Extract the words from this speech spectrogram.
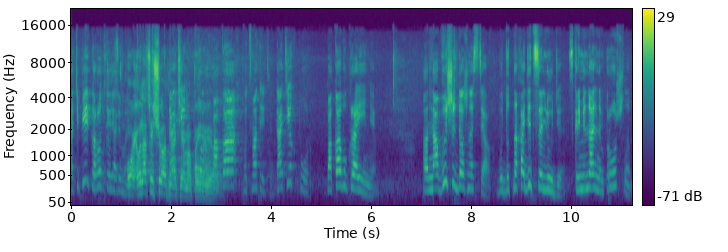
А теперь короткое резюме. Ой, у нас еще одна до тема пор, появилась. Пока, вот смотрите, до тех пор, пока в Украине а, на высших должностях будут находиться люди с криминальным прошлым,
